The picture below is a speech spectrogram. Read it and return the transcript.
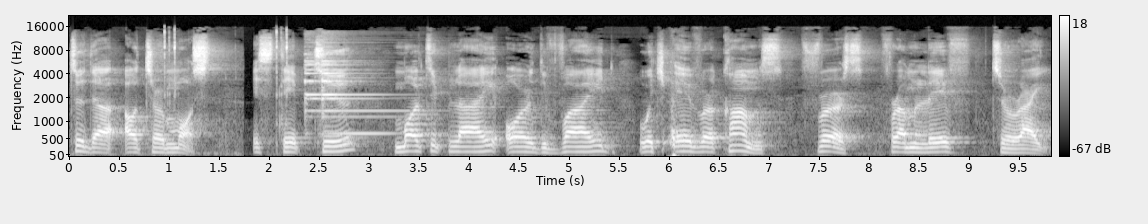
to the outermost. Step 2. Multiply or divide whichever comes first from left to right.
